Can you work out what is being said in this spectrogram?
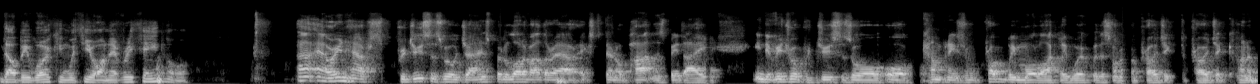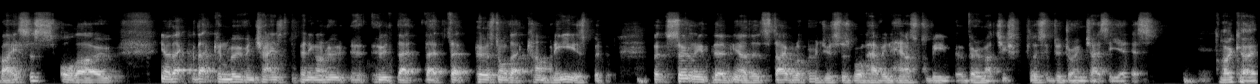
they'll be working with you on everything, or? Uh, our in-house producers will, James, but a lot of other our external partners, be they individual producers or, or companies, will probably more likely work with us on a project-to-project kind of basis. Although, you know, that, that can move and change depending on who who that that that person or that company is. But but certainly the you know the stable of producers we'll have in-house will be very much exclusive to Dream Chaser. Yes. Okay.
